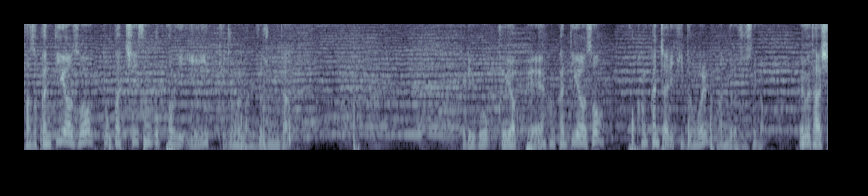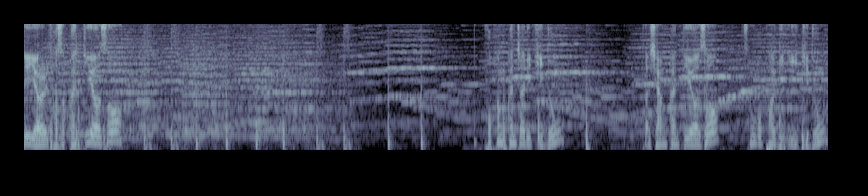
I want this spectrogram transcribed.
다섯 칸 띄어서 똑같이 3 곱하기 2 기둥을 만들어줍니다. 그리고 그 옆에 한 칸 띄어서 폭 한 칸짜리 기둥을 만들어주세요. 그리고 다시 15칸 띄어서 폭 한 칸짜리 기둥 다시 한 칸 띄어서 3 곱하기 2 기둥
